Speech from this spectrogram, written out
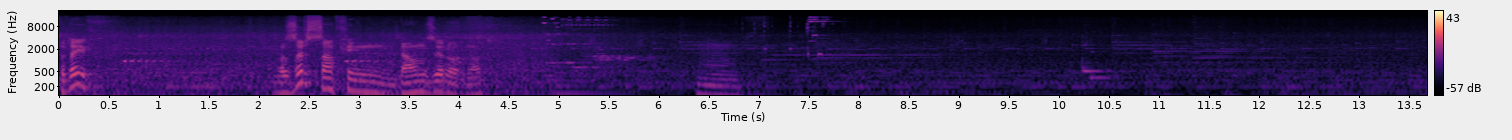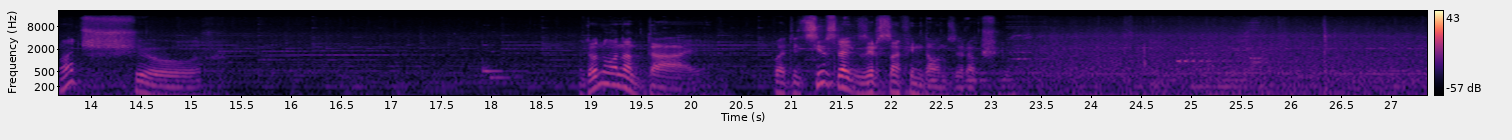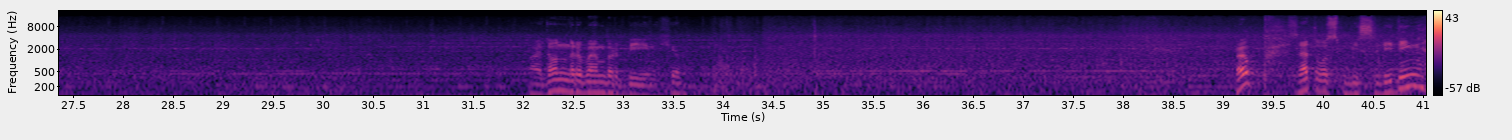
Fuck. Should I was there something down there or not? Hmm. Not sure. I don't wanna die. But it seems like there's something down there actually. I don't remember being here. Oh, that was misleading.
